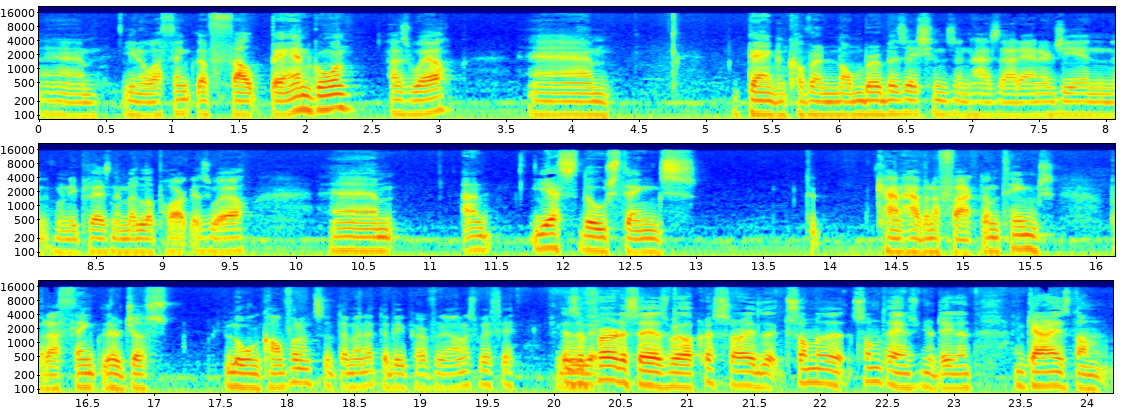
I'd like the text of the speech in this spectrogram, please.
Um, you know, I think they've felt Ben going as well. Um, ben can cover a number of positions and has that energy and when he plays in the middle of the park as well. Um, and yes, those things can have an effect on teams, but I think they're just low in confidence at the minute. To be perfectly honest with you. you Is it fair to say as well, Kris? Sorry, like some of the sometimes when you're dealing, and Gary's done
